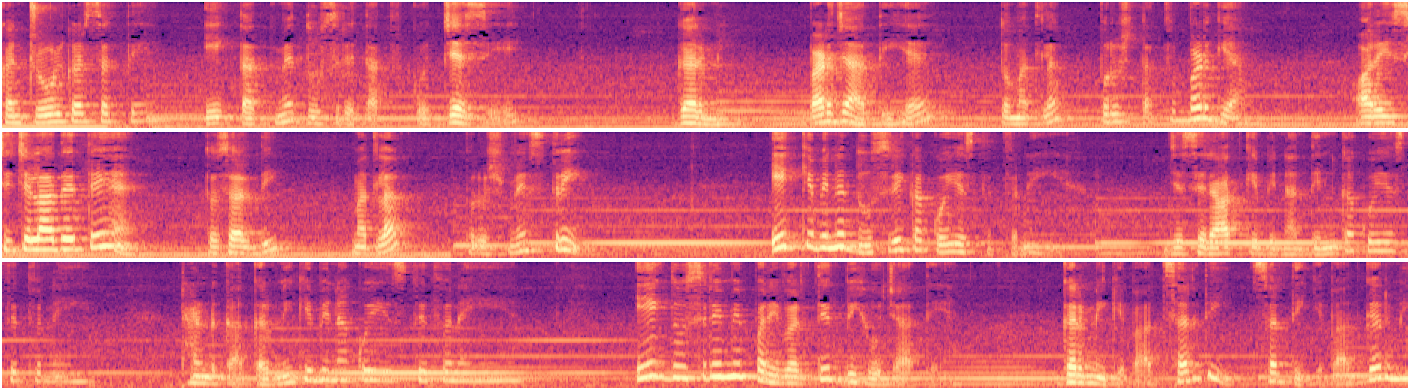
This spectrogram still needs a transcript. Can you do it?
कंट्रोल कर सकते हैं एक तत्व में दूसरे तत्व को, जैसे गर्मी। बढ़ जाती है तो मतलब पुरुष तत्व बढ़ गया। और एसी चला देते हैं तो सर्दी मतलब पुरुष में स्त्री। एक के बिना दूसरे का कोई अस्तित्व नहीं है। जैसे रात के बिना दिन का कोई अस्तित्व नहीं है, ठंड का, गर्मी के बिना कोई अस्तित्व नहीं है। एक दूसरे में परिवर्तित भी हो जाते हैं। गर्मी के बाद सर्दी सर्दी के बाद गर्मी।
